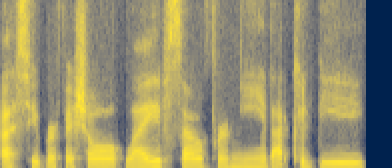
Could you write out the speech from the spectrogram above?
a superficial life. So for me, that could be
